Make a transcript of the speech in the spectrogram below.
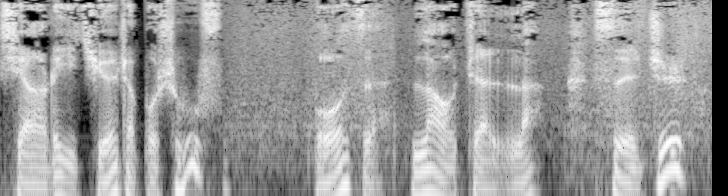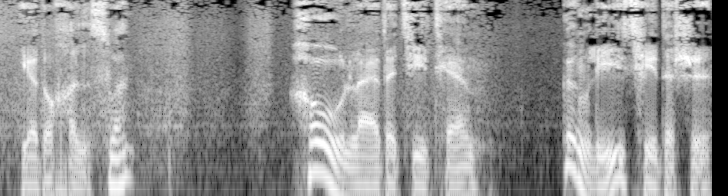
小丽觉着不舒服，脖子落枕了，四肢也都很酸。后来的几天，更离奇的是，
